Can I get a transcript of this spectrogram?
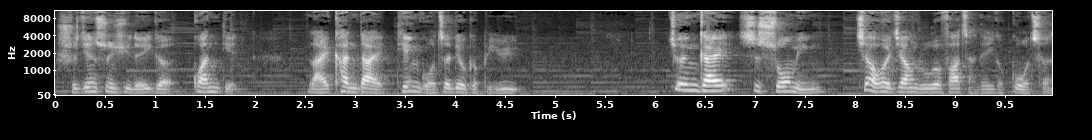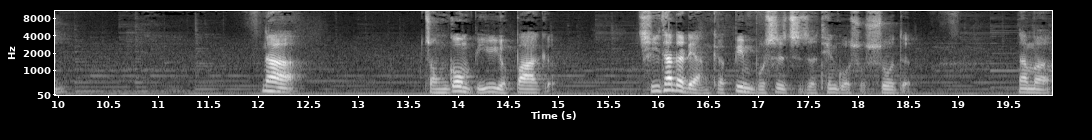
时间顺序的一个观点来看待天国这六个比喻。就应该是说明教会将如何发展的一个过程。那总共比喻有八个，其他的两个并不是指着天国所说的，那么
